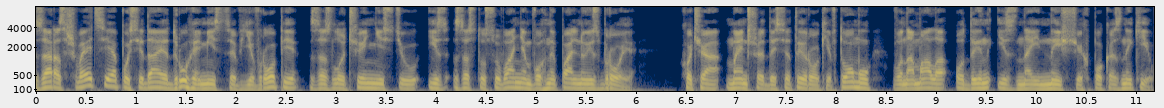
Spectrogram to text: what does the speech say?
Зараз Швеція посідає друге місце в Європі за злочинністю із застосуванням вогнепальної зброї, хоча менше 10 років тому вона мала один із найнижчих показників.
